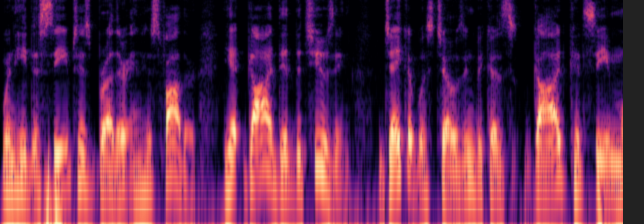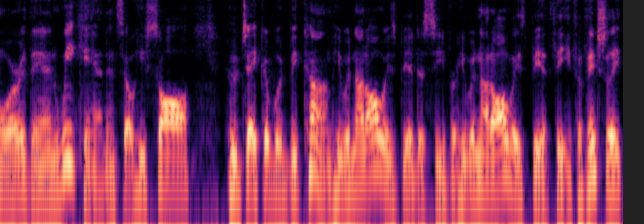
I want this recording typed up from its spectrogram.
when he deceived his brother and his father. Yet God did the choosing. Jacob was chosen because God could see more than we can. And so he saw who Jacob would become. He would not always be a deceiver, he would not always be a thief. Eventually,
